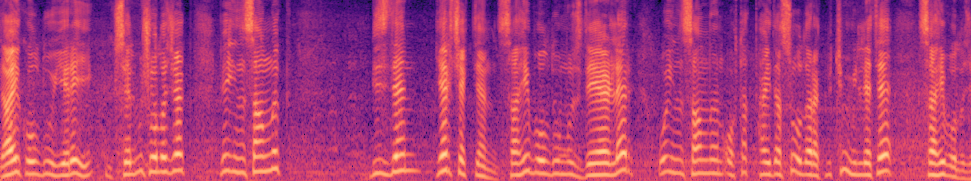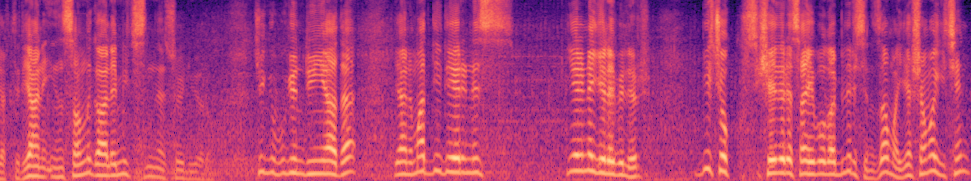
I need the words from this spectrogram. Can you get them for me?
layık olduğu yere yükselmiş olacak ve insanlık bizden gerçekten sahip olduğumuz değerler o insanlığın ortak paydası olarak bütün millete sahip olacaktır. Yani insanlık alemi içinden söylüyorum. Çünkü bugün dünyada yani maddi değeriniz yerine gelebilir. Birçok şeylere sahip olabilirsiniz ama yaşamak için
